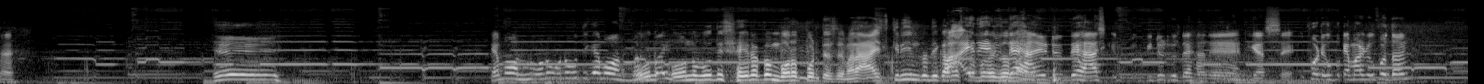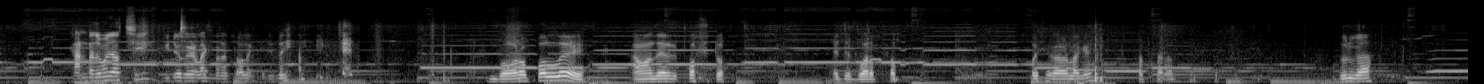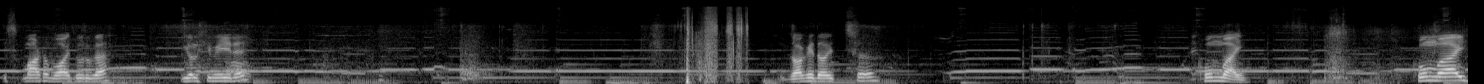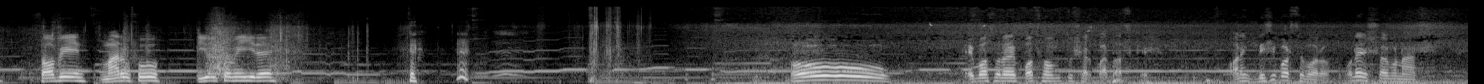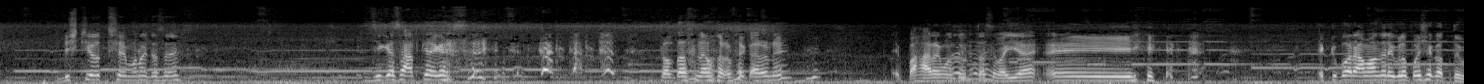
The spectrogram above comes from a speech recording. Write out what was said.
হ্যাঁ। কেমন? অনুভূতি কেমন? অনুভূতি সেই রকম বরফ পড়তেছে। মানে আইসক্রিম যদি কারও প্রয়োজন দেখান, একটু দেখান, ভিডিওটা দেখান, ঠিক আছে। উপরে, উপর, ক্যামেরাটা উপর ধরেন। ঠান্ডা জমে যাচ্ছি ভিডিও করে লাগবে না চলেন খেতে যাই। বরফ পড়লে আমাদের কষ্ট। এই যে বরফ সব পয়সা করা লাগে সব সারা দুর্গা। স্মার্ট বয় দুর্গা ইয়ল সিমিরে। জগে দইচ্ছ খুম্বাই। খুম্বাই সবিন মারুফু ইয়ল সিমিরে। ও এই বছরের প্রথম তুষারপাত আজকে। অনেক বেশি পড়ছে বড় ওদের সর্বনাশ। বৃষ্টি হচ্ছে, মনে হইতেছে। জিজ্ঞাসা আটকে গেছে। চলতেছে না বরফের কারণে। এই পাহাড়ের মধ্যে উঠতেছে ভাইয়া। এই একটু পরে আমাদের এগুলো পয়সা করতে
